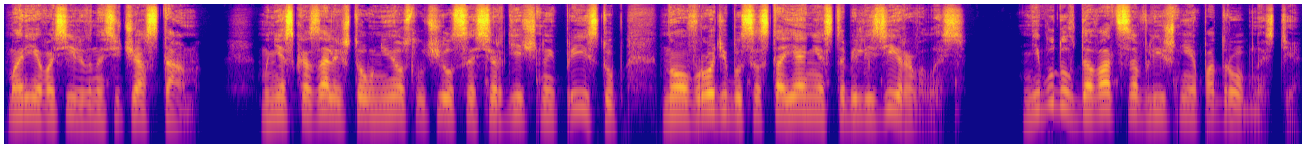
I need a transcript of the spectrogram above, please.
«Мария Васильевна сейчас там. Мне сказали, что у нее случился сердечный приступ, но вроде бы состояние стабилизировалось. Не буду вдаваться в лишние подробности.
